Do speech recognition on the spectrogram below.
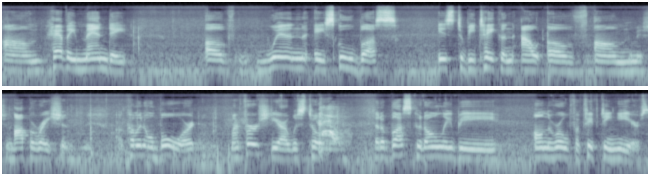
um, have a mandate of when a school bus is to be taken out of um, operation. Uh, Coming on board, my first year, I was told that a bus could only be on the road for 15 years.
